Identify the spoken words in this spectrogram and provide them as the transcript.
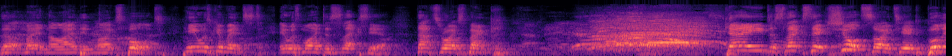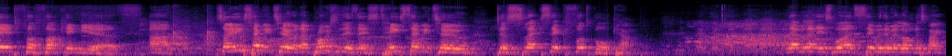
that meant that I didn't like sport. He was convinced it was my dyslexia. That's right, Spank. Gay, dyslexic, short-sighted, bullied for fucking years. Uh, so he sent me to, and I promise you this, he sent me to dyslexic football camp. Let me let these words sit with you a longer, Spank.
